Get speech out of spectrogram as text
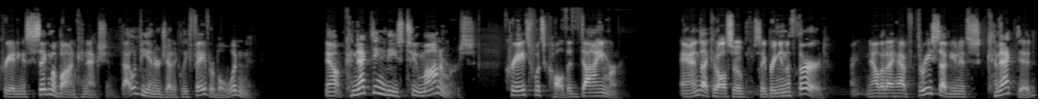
creating a sigma bond connection? That would be energetically favorable, wouldn't it? Now, connecting these two monomers creates what's called a dimer. And I could also say bring in a third. Right? Now that I have three subunits connected,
